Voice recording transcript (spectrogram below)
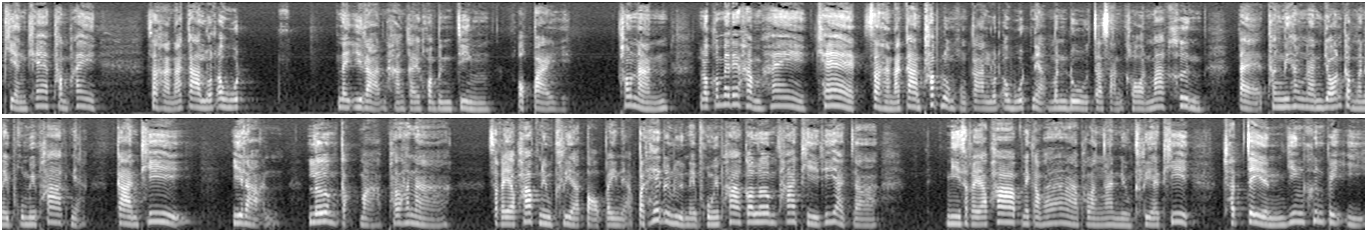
เพียงแค่ทำให้สถานการณ์ลดอาวุธ ในอิหร่านห่างไกลความเป็นจริงออกไป เท่านั้นเราก็ไม่ได้ทำให้แค่สถานการณ์ภาพรวมของการลดอาวุธเนี่ยมันดูจะสั่นคลอนมากขึ้น แต่ทั้งนี้ทั้งนั้นย้อนกลับมาในภูมิภาคเนี่ยการที่อิหร่านเริ่มกลับมาพัฒนาศักยภาพนิวเคลียร์ต่อไปเนี่ยประเทศอื่นๆในภูมิภาคก็เริ่มท่าทีที่อยากจะ มีศักยภาพในการพัฒนาพลังงานนิวเคลียร์ที่ชัดเจนยิ่งขึ้นไปอีก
